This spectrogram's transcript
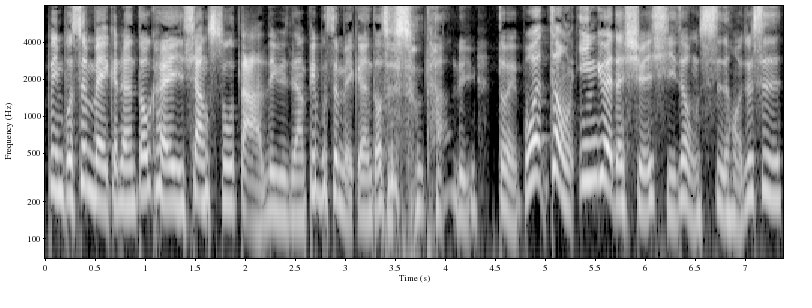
并不是每个人都可以像苏打绿这样，并不是每个人都是苏打绿。对，不过这种音乐的学习这种事哈，就是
